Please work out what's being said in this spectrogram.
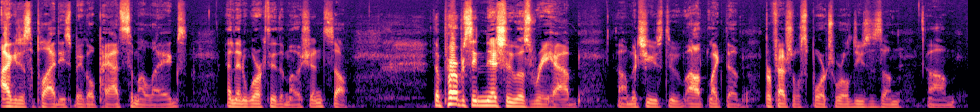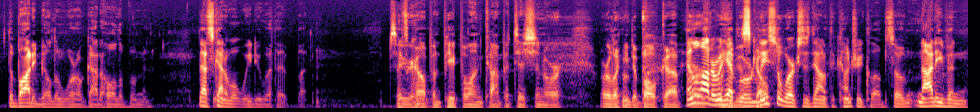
I could just apply these big old pads to my legs and then work through the motion. So the purpose initially was rehab. Um, it's used throughout, like the professional sports world uses them. Um, the bodybuilding world got a hold of them, and that's kind of what we do with it. But So you're helping people in competition or or looking to bulk up. and a lot of rehab. Where. Lisa works is down at the country club, so not even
